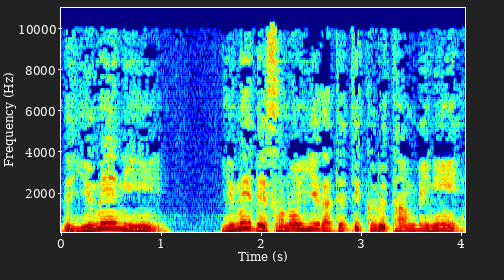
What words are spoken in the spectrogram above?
で、夢に、夢でその家が出てくるたんびに、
